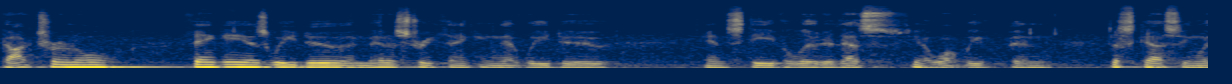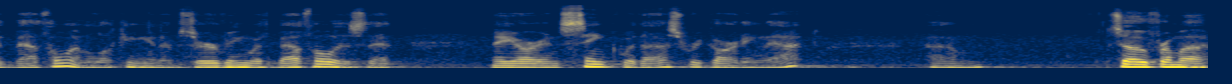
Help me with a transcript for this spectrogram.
doctrinal thinking as we do and ministry thinking that we do. And Steve alluded that's you know what we've been discussing with Bethel and looking and observing with Bethel is that they are in sync with us regarding that. Um, so from a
